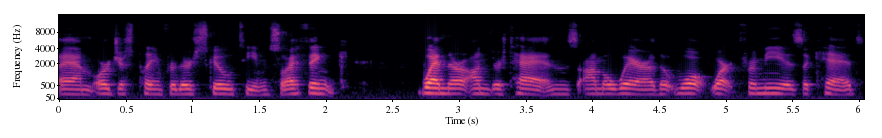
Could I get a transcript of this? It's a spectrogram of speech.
um, or just playing for their school team. So i think when they're under 10s i'm aware that what worked for me as a kid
